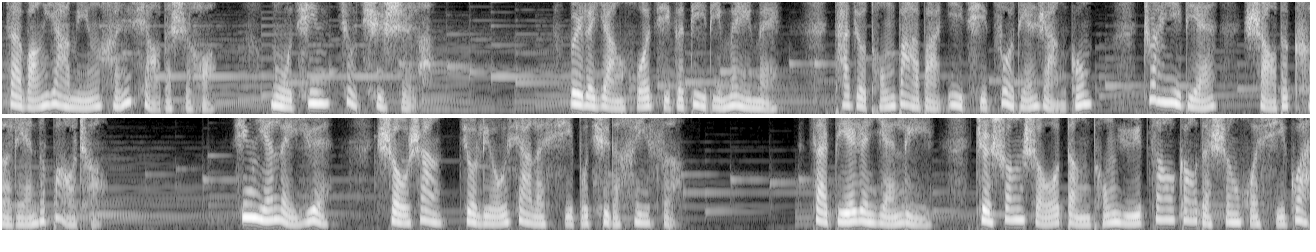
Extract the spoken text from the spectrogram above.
在王亚明很小的时候，母亲就去世了。为了养活几个弟弟妹妹，他就同爸爸一起做点染工。赚一点少得可怜的报酬，经年累月，手上就留下了洗不去的黑色。在别人眼里，这双手等同于糟糕的生活习惯，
